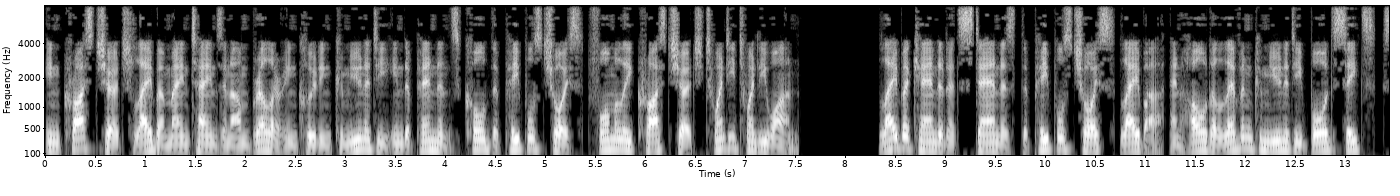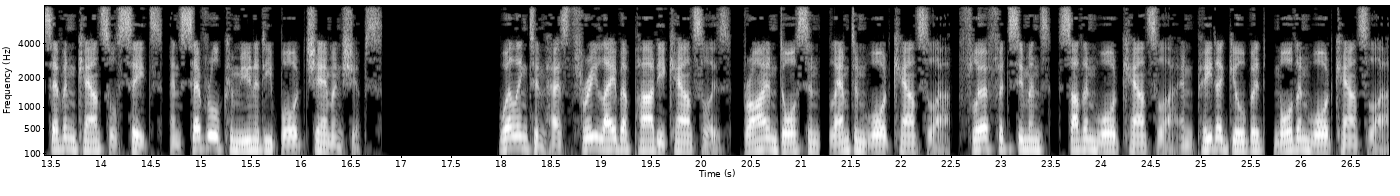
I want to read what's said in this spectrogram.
In Christchurch Labour maintains an umbrella including community independents called the People's Choice formerly Christchurch 2021, Labour candidates stand as the People's Choice Labour and hold 11 community board seats, 7 council seats, and several community board chairmanships. Wellington has three Labour Party councillors, Brian Dawson, Lambton Ward councillor, Fleur Fitzsimons, Southern Ward councillor and Peter Gilbert, Northern Ward councillor.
